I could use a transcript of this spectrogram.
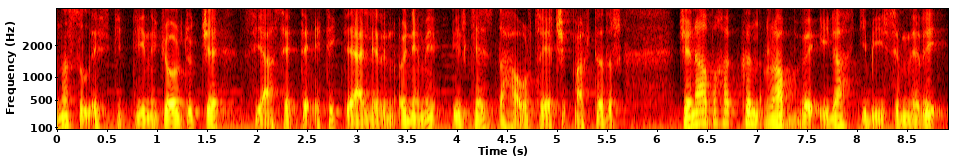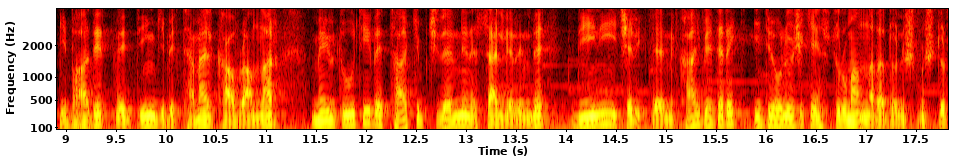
nasıl eskittiğini gördükçe siyasette etik değerlerin önemi bir kez daha ortaya çıkmaktadır. Cenab-ı Hakk'ın Rab ve İlah gibi isimleri, ibadet ve din gibi temel kavramlar Mevdudi ve takipçilerinin eserlerinde dini içeriklerini kaybederek ideolojik enstrümanlara dönüşmüştür.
